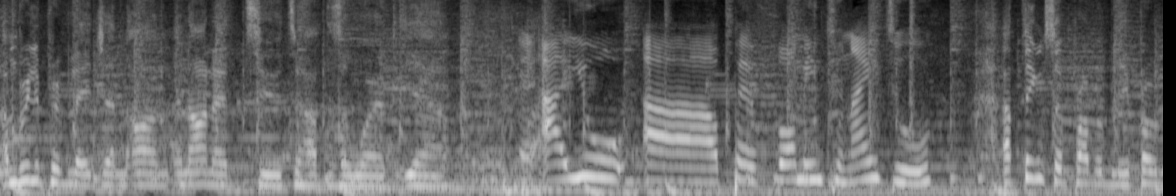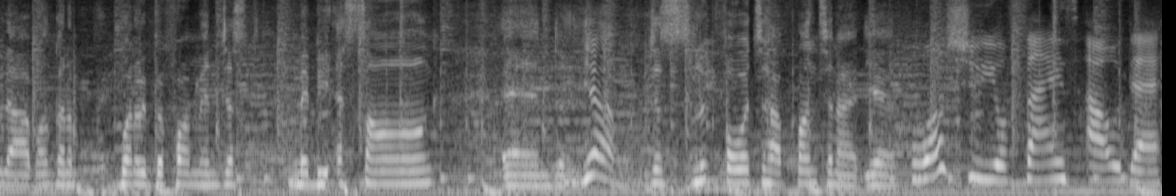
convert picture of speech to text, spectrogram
I'm really privileged and, on, and honored to to have this award. Yeah. Okay, Are you uh, performing tonight too? I think so. Probably, probably. I'm gonna wanna be performing just maybe a song, and uh, yeah, just look forward to have fun tonight. Yeah. What should your fans out there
